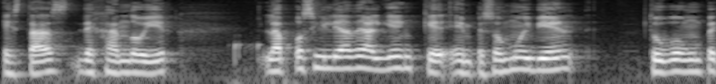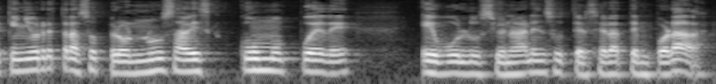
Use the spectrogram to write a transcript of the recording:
estás dejando ir la posibilidad de alguien que empezó muy bien, tuvo un pequeño retraso, pero no sabes cómo puede evolucionar en su tercera temporada.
